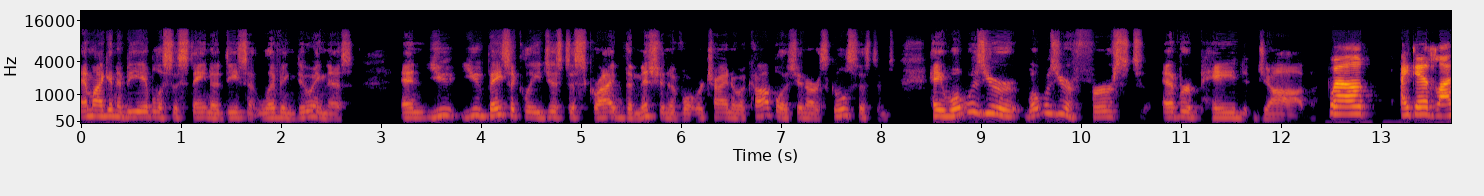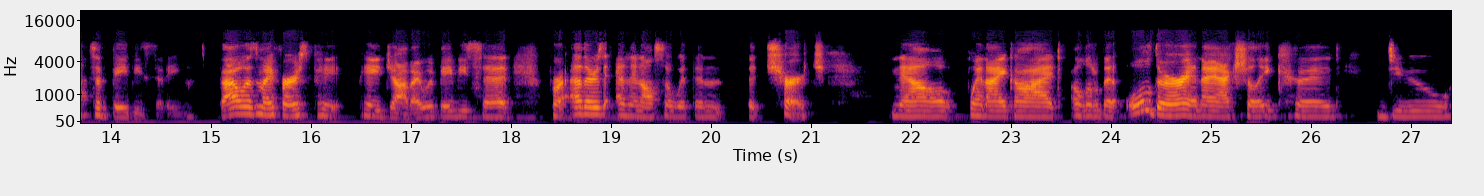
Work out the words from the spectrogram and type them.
am I going to be able to sustain a decent living doing this? And you you basically just described the mission of what we're trying to accomplish in our school systems. Hey, what was your what was your first ever paid job? Well, I did lots of babysitting. That was my first paid paid job. I would babysit for others and then also within the church. Now, when I got a little bit older and I actually could do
